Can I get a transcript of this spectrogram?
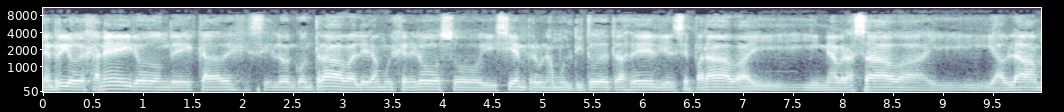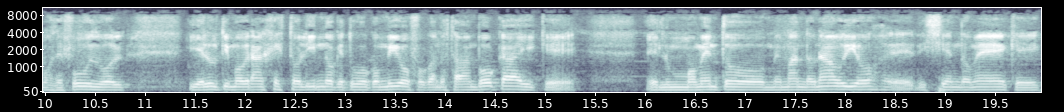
en Río de Janeiro, donde cada vez lo encontraba, él era muy generoso y siempre una multitud detrás de él y él se paraba y, me abrazaba y, hablábamos de fútbol. Y el último gran gesto lindo que tuvo conmigo fue cuando estaba en Boca y que en un momento me manda un audio eh, diciéndome que,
